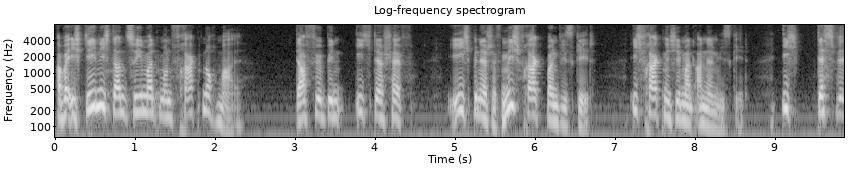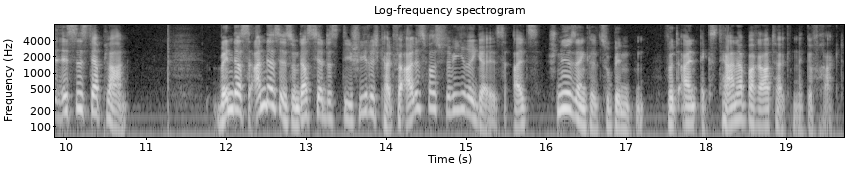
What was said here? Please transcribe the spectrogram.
Aber ich gehe nicht dann zu jemandem und frage nochmal. Dafür bin ich der Chef. Ich bin der Chef. Mich fragt man, wie es geht. Ich frage nicht jemand anderen, wie es geht. Ich, das ist der Plan. Wenn das anders ist, und das ist ja das, die Schwierigkeit, für alles, was schwieriger ist, als Schnürsenkel zu binden, wird ein externer Berater gefragt.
